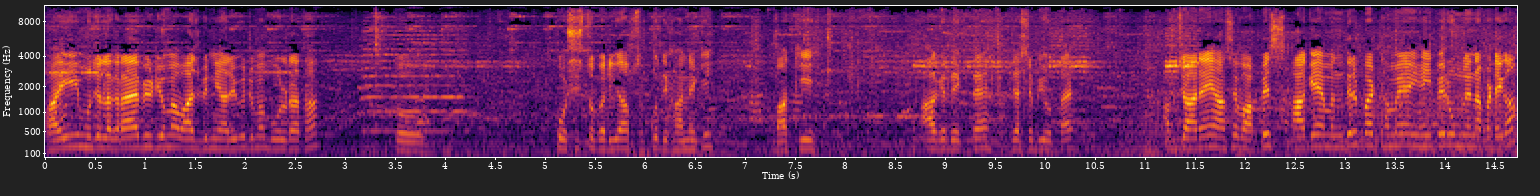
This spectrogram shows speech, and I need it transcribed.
भाई, मुझे लग रहा है वीडियो में आवाज़ भी नहीं आ रही जो मैं बोल रहा था। तो कोशिश तो करिए आप सबको दिखाने की। बाकी आगे देखते हैं, जैसे भी होता है। अब जा रहे हैं यहाँ से वापस। आ गए हैं मंदिर बट हमें यहीं पे रूम लेना पड़ेगा।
